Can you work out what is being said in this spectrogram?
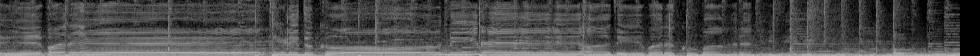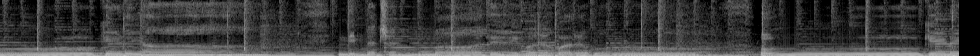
ದೇವರೇ ತಿಳಿದುಕೋ ನೀನೇ ಆ ದೇವರ ಕುಮಾರನೇ. ಓ ಗೆಳೆಯ ನಿನ್ನ ಜನ್ಮ ದೇವರ ವರವು? ಓ ಗೆಳೆಯ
